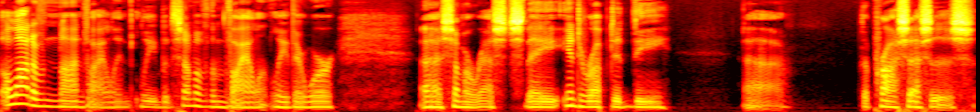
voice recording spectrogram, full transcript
A lot of them non-violently, but some of them violently. There were uh, some arrests. They interrupted the uh, the processes,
